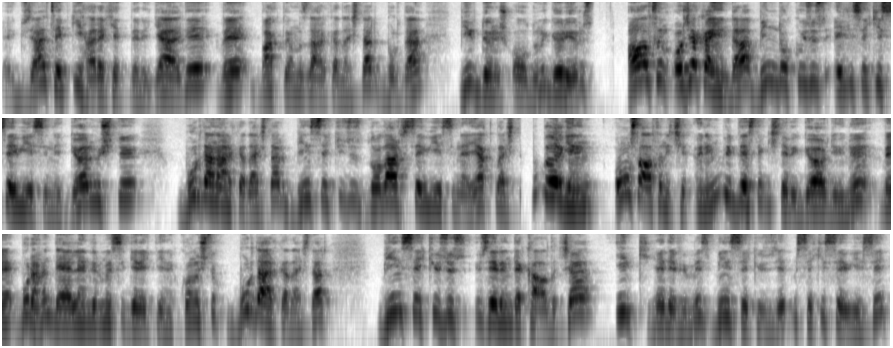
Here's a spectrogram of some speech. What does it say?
e, güzel tepki hareketleri geldi ve baktığımızda arkadaşlar burada bir dönüş olduğunu görüyoruz. Altın Ocak ayında 1958 seviyesini görmüştü. Buradan arkadaşlar 1800 dolar seviyesine yaklaştı. Bu bölgenin ons altın için önemli bir destek işlevi gördüğünü ve buranın değerlendirmesi gerektiğini konuştuk. Burada arkadaşlar 1800 üzerinde kaldıkça ilk hedefimiz 1878 seviyesi.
